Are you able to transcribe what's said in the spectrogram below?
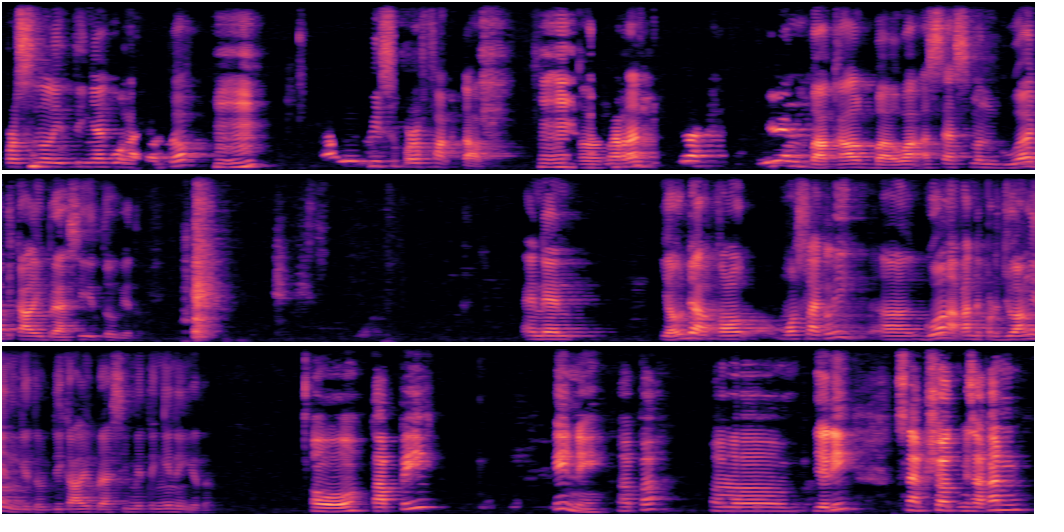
personality-nya gua nggak cocok, Hmm. I will be super fucked up. Hmm. Uh, karena dia dia yang bakal bawa assessment gua di kalibrasi itu gitu. And then ya udah kalau most likely uh, gua nggak akan diperjuangin gitu di kalibrasi meeting ini gitu. Oh, tapi ini apa? eh, jadi snapshot misalkan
